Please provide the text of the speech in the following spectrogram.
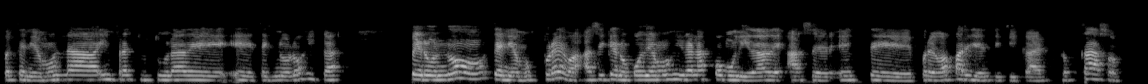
pues teníamos la infraestructura de, eh, tecnológica, pero no teníamos pruebas, así que no podíamos ir a las comunidades a hacer este, pruebas para identificar los casos.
